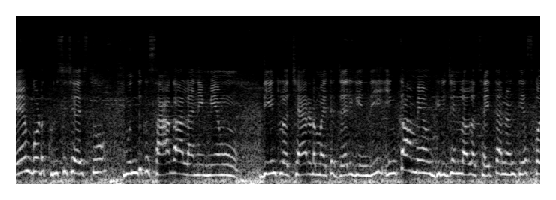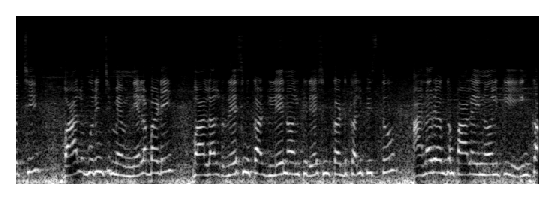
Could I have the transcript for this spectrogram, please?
మేము కూడా కృషి చేస్తూ ముందుకు సాగాలని మేము దీంట్లో చేరడం అయితే జరిగింది. ఇంకా మేము గిరిజనులలో చైతన్యం తీసుకొచ్చి వాళ్ళ గురించి మేము నిలబడి వాళ్ళ రేషన్ కార్డు లేని వాళ్ళకి రేషన్ కార్డు కల్పిస్తూ అనారోగ్యం పాలైన వాళ్ళకి ఇంకా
